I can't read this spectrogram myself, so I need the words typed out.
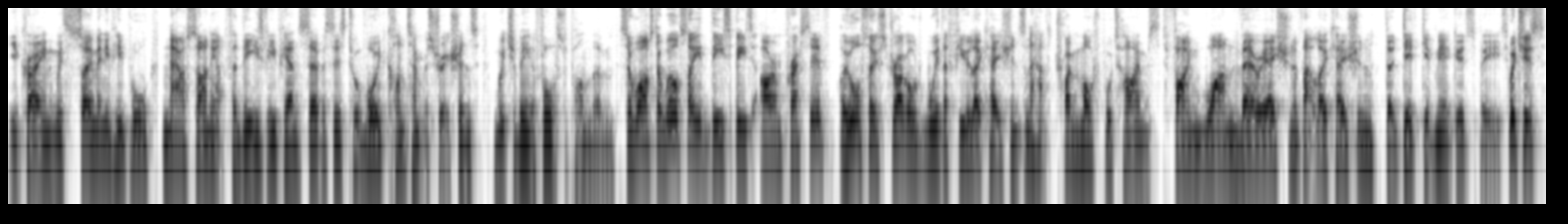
Ukraine, with so many people now signing up for these VPN services to avoid content restrictions which are being enforced upon them. So whilst I will say these speeds are impressive, I also struggled with a few locations and I had to try multiple times to find one variation of that location that did give me a good speed, which is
